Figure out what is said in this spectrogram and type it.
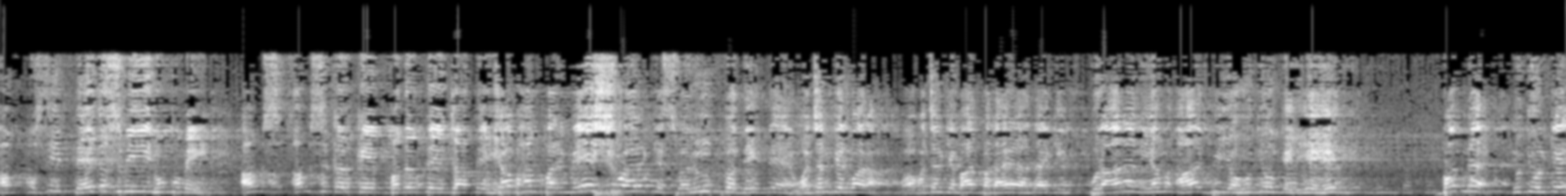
हम उसी तेजस्वी रूप में अंश अंश करके बदलते जाते हैं। जब हम परमेश्वर के स्वरूप को देखते हैं, वचन के द्वारा, वह वचन के बाद बताया जाता है कि पुराना नियम आज भी यहूदियों के लिए बंद है, क्योंकि उनके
